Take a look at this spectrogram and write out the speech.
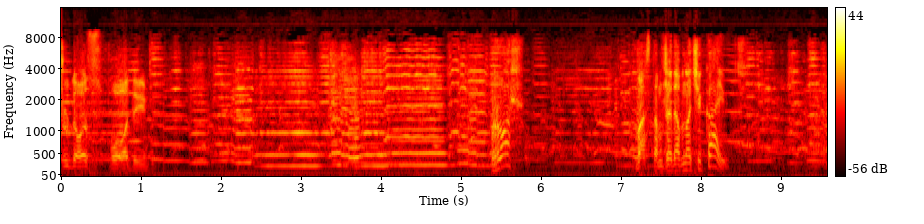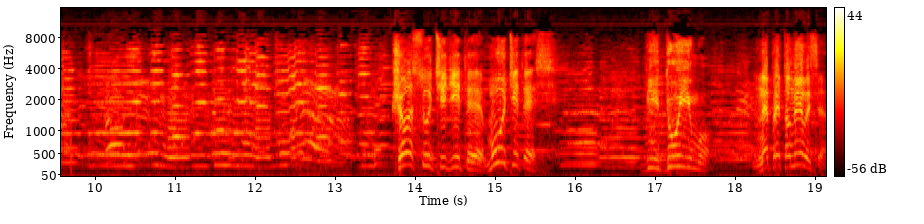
Прошу до господи. Прошу. Вас там вже давно чекають. Що, сучі діти, мучитесь? Бідуємо. Не притомилися?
